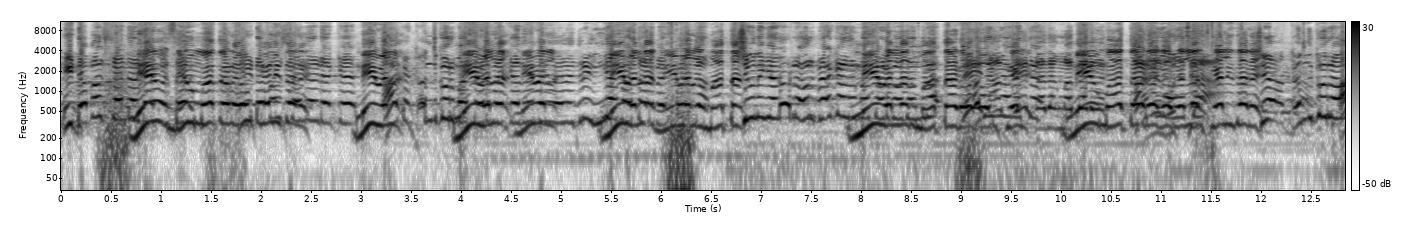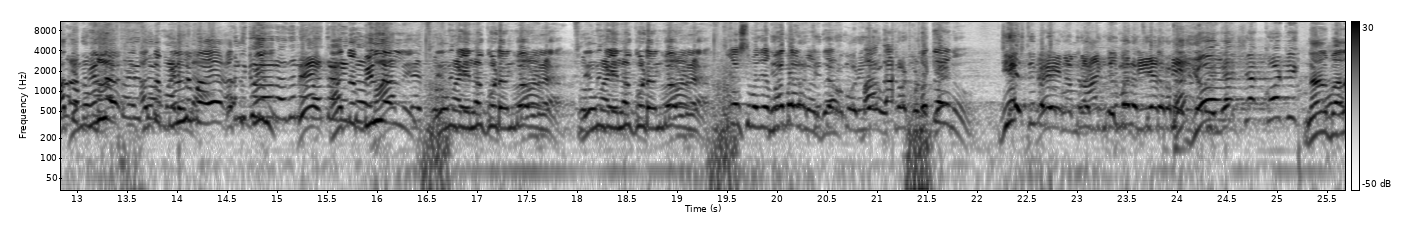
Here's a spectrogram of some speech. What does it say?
ಈ ಡಬಲ್ ಸ್ಟ್ಯಾಂಡರ್ಡ್ ನೀವು ಮಾತಾಡೋ ನೀವೆಲ್ಲ ನೀವೆಲ್ಲ ನೀವೆಲ್ಲ ನೀವೆಲ್ಲ ನೀವೆಲ್ಲ ಮಾತಾಡ ಶಿವಲಿಂಗೇಗೌಡರು ಅವರು ಬೇಕಾದ್ರೆ ನೀವೆಲ್ಲ ಮಾತಾಡೋ ನಾವು ಮಾತಾಡೋದು ಅವರೆಲ್ಲ ಕೇಳಿದ್ದಾರೆ? ಅದು ಬಿಲ್ ಅದು ಬಿಲ್ ಅದು ಅಲ್ಲಿ ನಿನಗೆ ಇನ್ನೂ ಕೂಡ ಅನುಭವ ನಿನಗೆ ಇನ್ನೂ ಕೂಡ ಅನುಭವ ಬಗ್ಗೆ ಮಾತಾಡಬಾರ್ದು. ಮತ್ತೇನು? ನಾನು ಬಹಳ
